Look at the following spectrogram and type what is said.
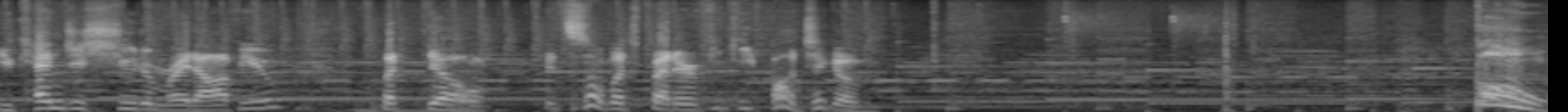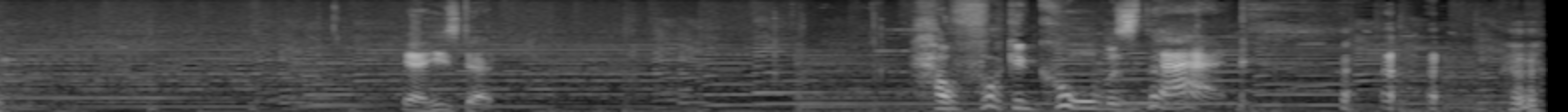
You can just shoot him right off you, but don't. It's so much better if you keep punching him. Boom! Yeah, he's dead. How fucking cool was that?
